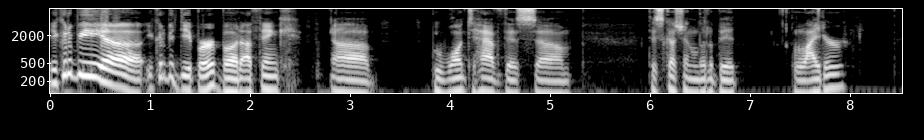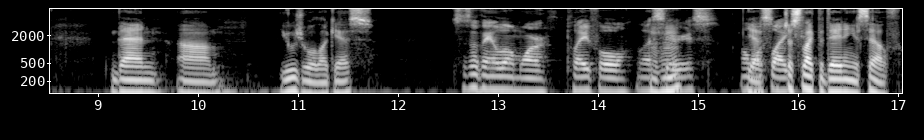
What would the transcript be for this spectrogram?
It could be uh it could be deeper, but I think uh we want to have this um discussion a little bit lighter than um usual, I guess. So something a little more playful, less Mhm. serious. Almost yes, like just like the dating itself.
